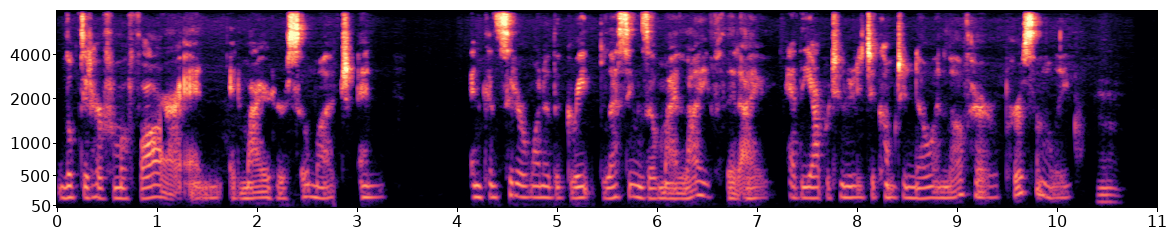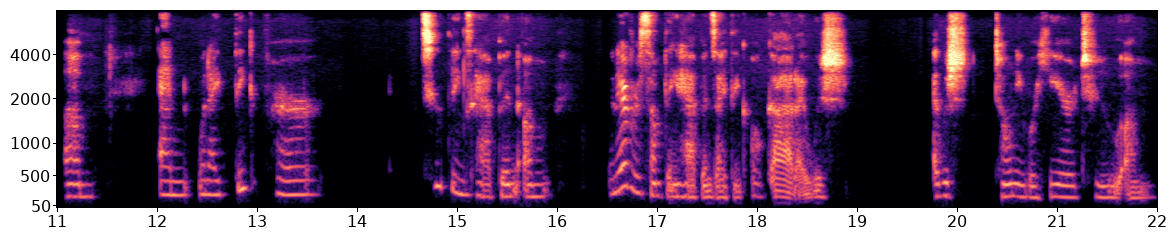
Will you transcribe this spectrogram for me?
looked at her from afar and admired her so much, and and consider one of the great blessings of my life that I had the opportunity to come to know and love her personally. Mm. Um, and when I think of her, two things happen. Um, whenever something happens, I think, oh God, I wish, I wish Toni were here to, um,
